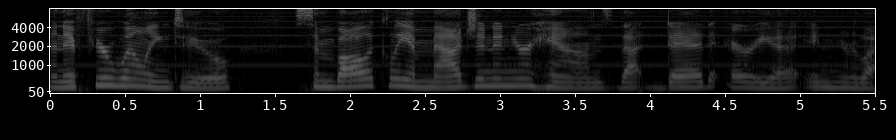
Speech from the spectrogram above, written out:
and if you're willing to, symbolically imagine in your hands that dead area in your life.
